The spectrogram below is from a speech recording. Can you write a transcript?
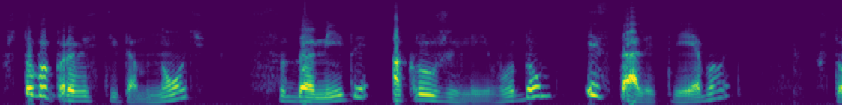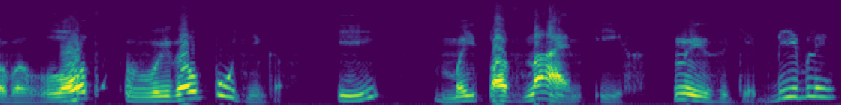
чтобы провести там ночь, садомиты окружили его дом и стали требовать, чтобы Лот выдал путников, и мы познаем их. На языке Библии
